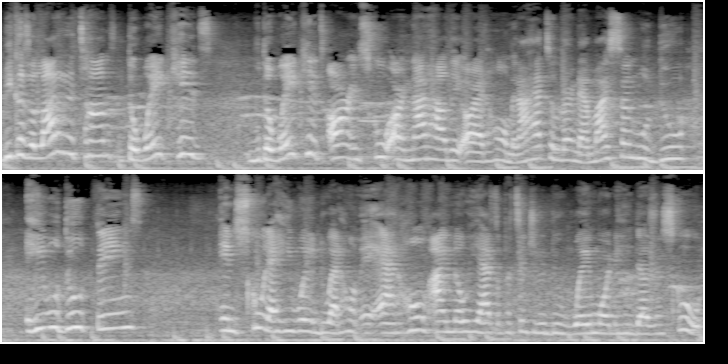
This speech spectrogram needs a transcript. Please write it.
Because a lot of the times the way kids the way kids are in school are not how they are at home. And i had to learn that. My son will do he will do things in school that he wouldn't do at home. And at home, I know he has the potential to do way more than he does in school.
